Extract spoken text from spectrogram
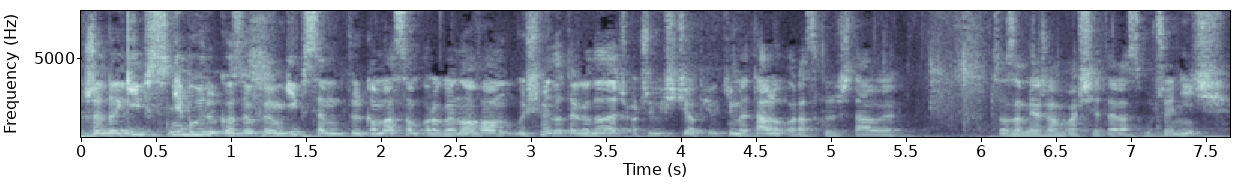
Żeby gips nie był tylko zwykłym gipsem, tylko masą organową, musimy do tego dodać oczywiście opiłki metalu oraz kryształy. Co zamierzam właśnie teraz uczynić.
